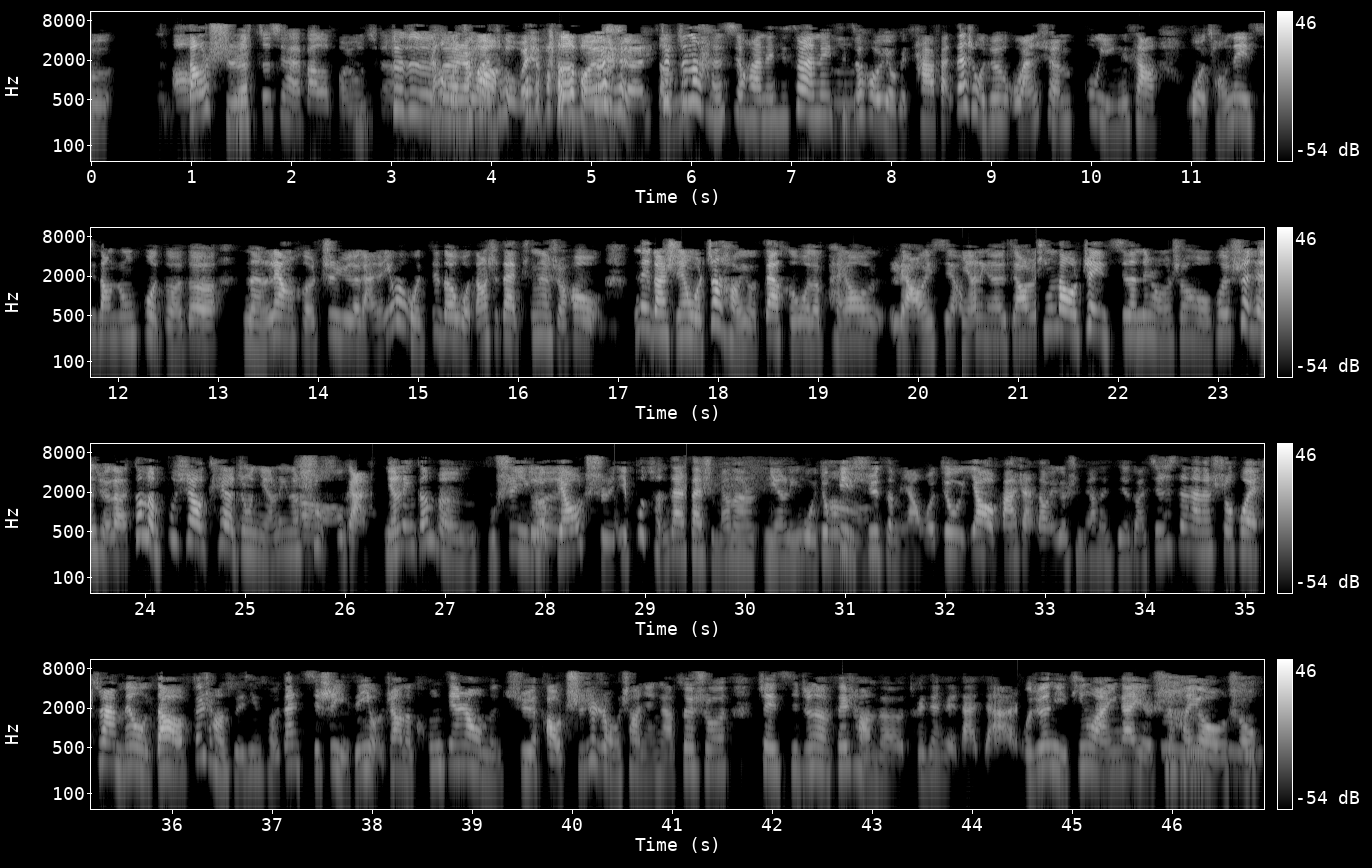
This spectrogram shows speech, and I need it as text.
当时这期还发了朋友圈，对对对，然后我听完之后我也发了朋友圈，就真的很喜欢那期。虽然那期最后有个恰饭，但是我觉得完全不影响我从那期当中获得的能量和治愈的感觉。因为我记得我当时在听的时候，那段时间我正好有在和我的朋友聊一些年龄的交流。听到这一期的内容的时候，我会瞬间觉得根本不需要 care 这种年龄的束缚感，年龄根本不是一个标尺，也不存在在什么样的年龄我。就必须怎么样，我就要发展到一个什么样的阶段？其实现在的社会虽然没有到非常随心所欲，但其实已经有这样的空间让我们去保持这种少年感。所以说这一期真的非常的推荐给大家。我觉得你听完应该也是很有收获。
